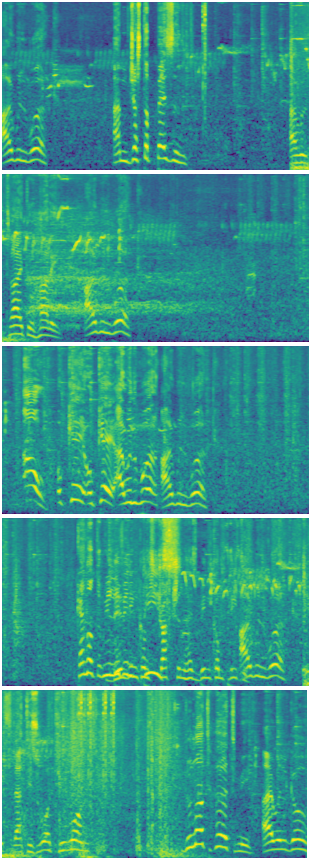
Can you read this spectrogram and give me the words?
I will work. I'm just a peasant. I will try to hurry. I will work. Oh, okay, okay. I will work. I will work. Cannot we live Building in construction peace? has been completed. I will work if that is what you want. Do not hurt me. I will go.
